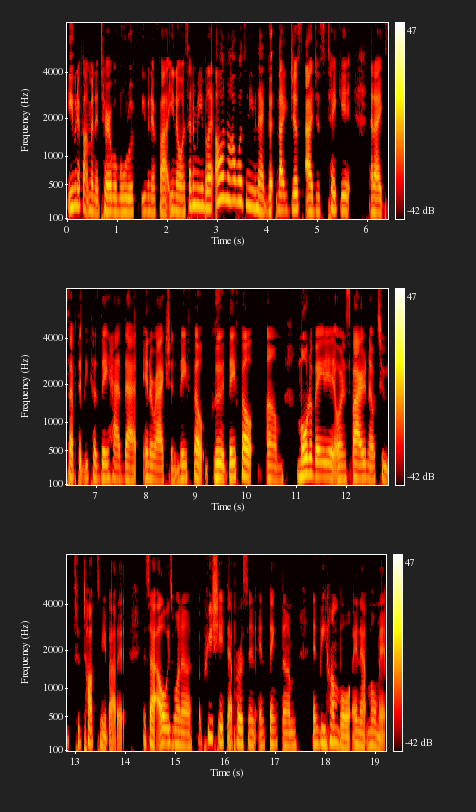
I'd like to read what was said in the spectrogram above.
Even if I'm in a terrible mood, if even if I, you know, instead of me be like, oh no, I wasn't even that good. Like just I just take it and I accept it because they had that interaction. They felt good. They felt um motivated or inspired enough to to talk to me about it. And so I always want to appreciate that person and thank them and be humble in that moment.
